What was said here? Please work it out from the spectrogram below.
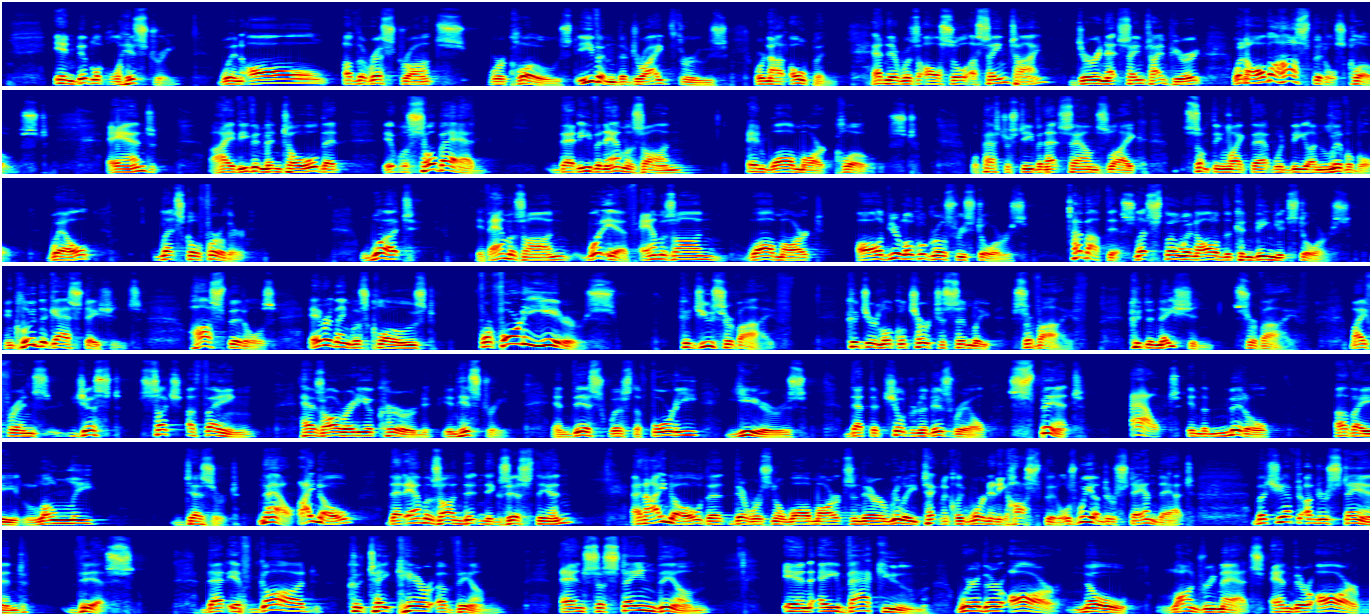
in biblical history when all of the restaurants were closed. Even the drive throughs were not open. And there was also a same time, during that same time period, when all the hospitals closed. And I've even been told that it was so bad that even Amazon and Walmart closed. Well, Pastor Stephen, that sounds like something like that would be unlivable. Well, let's go further. What if Amazon, what if Amazon, Walmart, all of your local grocery stores, how about this? Let's throw in all of the convenience stores, include the gas stations, hospitals, everything was closed for 40 years. Could you survive? Could your local church assembly survive? Could the nation survive? My friends, just such a thing has already occurred in history. And this was the 40 years that the children of Israel spent out in the middle of a lonely desert. Now, I know that Amazon didn't exist then. And I know that there was no Walmarts and there really technically weren't any hospitals. We understand that. But you have to understand this that if God could take care of them and sustain them in a vacuum where there are no laundromats and there are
